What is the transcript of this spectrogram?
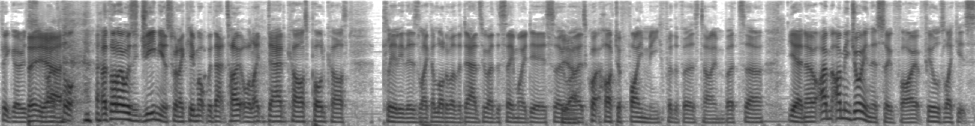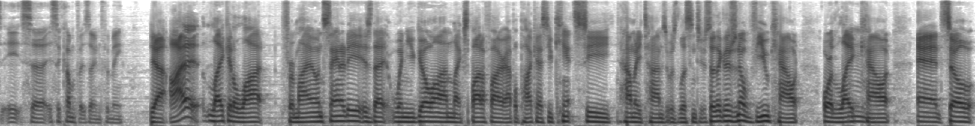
figure. Yeah. I thought I thought I was a genius when I came up with that title, like Dadcast podcast. Clearly there's like a lot of other dads who had the same idea. So Yeah. uh, it's quite hard to find me for the first time. But uh, yeah, no, I'm I'm enjoying this so far. It feels like it's it's uh, it's a comfort zone for me. Yeah, I like it a lot for my own sanity is that when you go on like Spotify or Apple Podcasts, you can't see how many times it was listened to. So like there's no view count or like count. And so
